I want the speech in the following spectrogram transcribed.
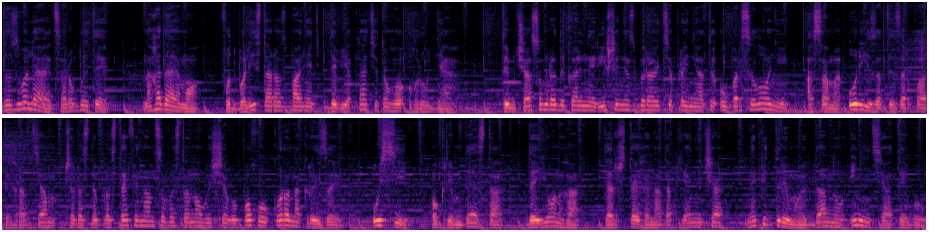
дозволяє це робити. Нагадаємо, футболіста розбанять 19 грудня. Тим часом радикальне рішення збираються прийняти у Барселоні, а саме урізати зарплати гравцям через непросте фінансове становище в епоху коронакризи. Усі, окрім Деста, Де Йонга, Терштегена та П'яніча, не підтримують дану ініціативу.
